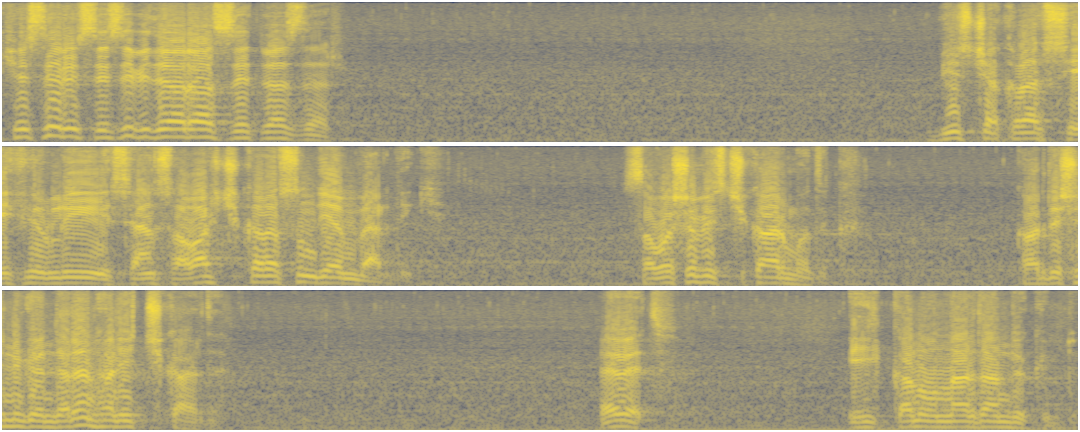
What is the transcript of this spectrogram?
Keseriz sesi bir daha rahatsız etmezler. Biz Çakır'a sefirliği sen savaş çıkarasın diye mi verdik? Savaşı biz çıkarmadık. Kardeşini gönderen Halit çıkardı. Evet. İlk kan onlardan döküldü.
